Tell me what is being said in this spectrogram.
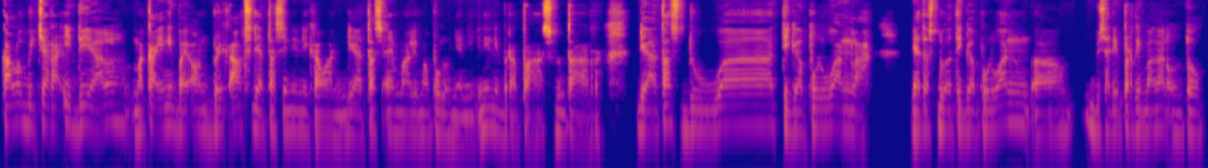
kalau bicara ideal, maka ini buy on breakout di atas ini nih kawan, di atas EMA 50-nya nih. Ini nih berapa? Sebentar. Di atas 230-an lah. Di atas 230-an uh, bisa dipertimbangkan untuk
